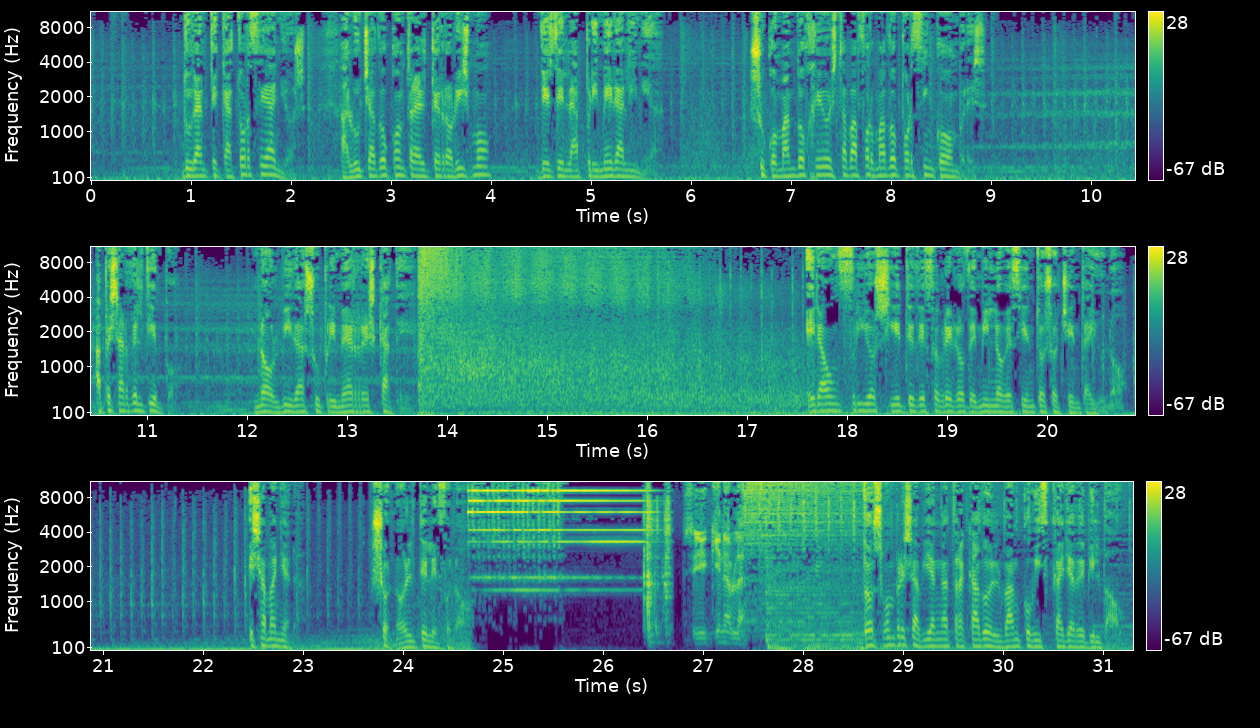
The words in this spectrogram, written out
Durante 14 años ha luchado contra el terrorismo desde la primera línea. Su comando GEO estaba formado por cinco hombres. A pesar del tiempo, no olvida su primer rescate. Era un frío 7 de febrero de 1981. Esa mañana sonó el teléfono. Sí, ¿quién habla? Dos hombres habían atracado el Banco Vizcaya de Bilbao.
